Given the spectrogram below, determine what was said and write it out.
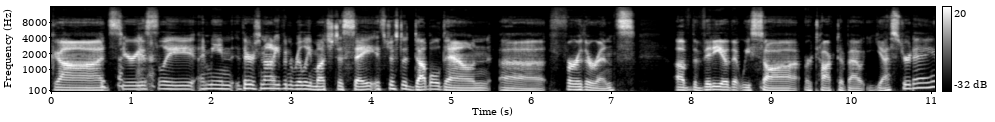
God! Seriously, I mean, there's not even really much to say. It's just a double down, uh, furtherance of the video that we saw or talked about yesterday.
